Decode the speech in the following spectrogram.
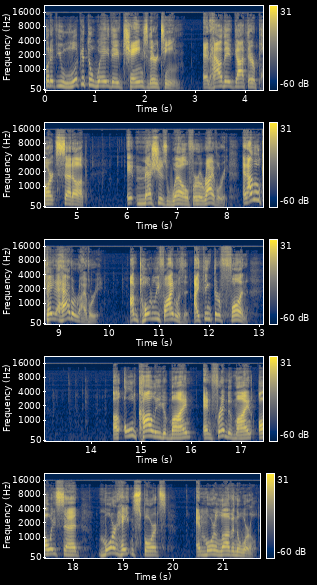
But if you look at the way they've changed their team and how they've got their parts set up, it meshes well for a rivalry. And I'm okay to have a rivalry. I'm totally fine with it. I think they're fun an old colleague of mine and friend of mine always said more hate in sports and more love in the world,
